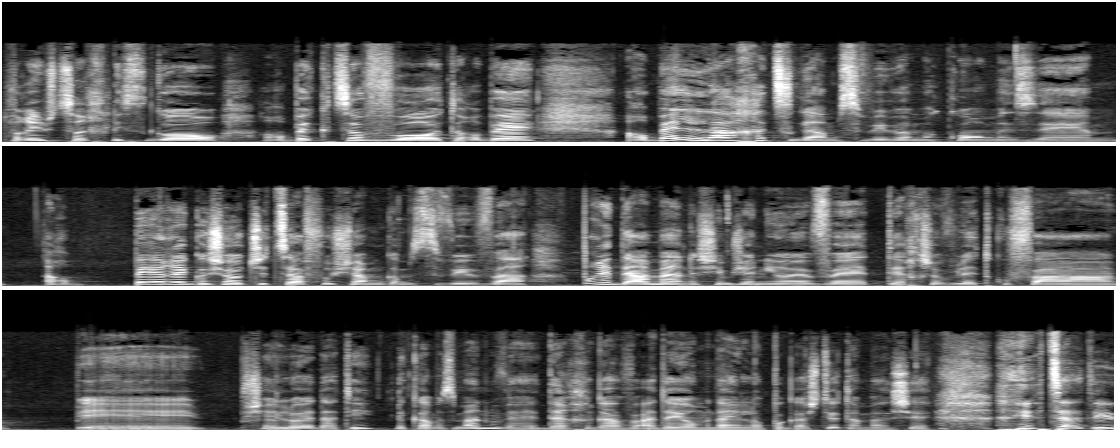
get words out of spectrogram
דברים שצריך לסגור, הרבה קצוות, הרבה, הרבה לחץ גם סביב המקום הזה, הרבה רגשות שצפו שם גם סביב הפרידה מאנשים שאני אוהבת עכשיו לתקופה שלא ידעתי לכמה זמן, ודרך אגב, עד היום עדיין לא פגשתי אותה מאז שיצאתי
